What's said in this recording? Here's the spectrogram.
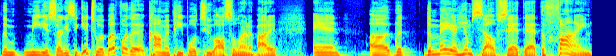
the media circus to get to it, but for the common people to also learn about it. And uh, the the mayor himself said that the fine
